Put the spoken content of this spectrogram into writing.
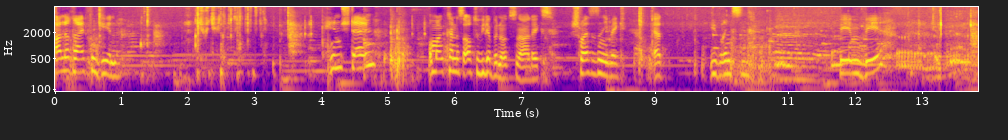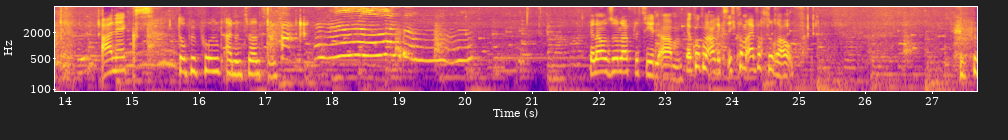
Alle Reifen gehen. Hinstellen. Und man kann das Auto wieder benutzen, Alex. Schmeiß es nie weg. Er hat übrigens ein BMW. Alex Doppelpunkt 21. Genau so läuft es jeden Abend. Ja, guck mal, Alex, ich komme einfach so rauf.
